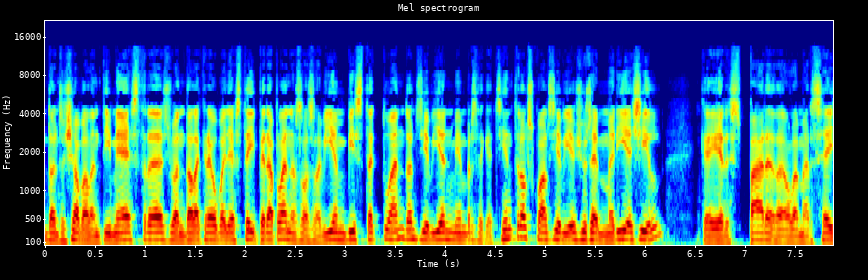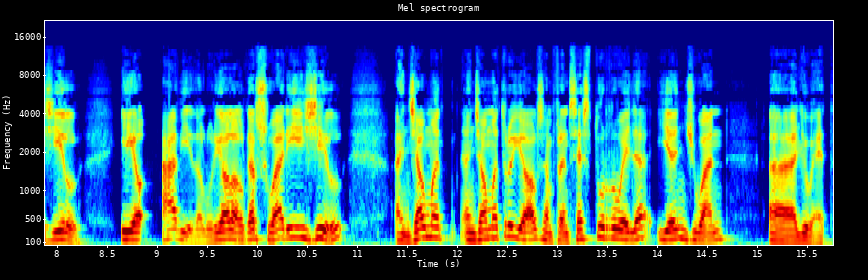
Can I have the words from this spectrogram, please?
doncs això, Valentí Mestres, Joan de la Creu Ballester i Pere Planes els havien vist actuant, doncs hi havia membres d'aquests, i entre els quals hi havia Josep Maria Gil, que és pare de la Mercè Gil i avi de l'Oriol el Garsuari i Gil, en Jaume, en Jaume Trullols, en Francesc Torroella i en Joan eh, Llobet.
